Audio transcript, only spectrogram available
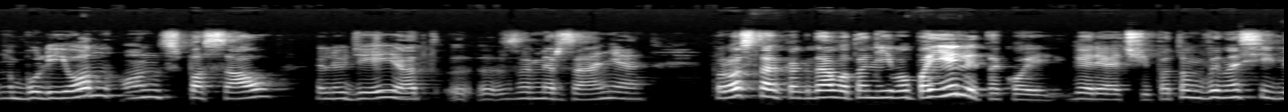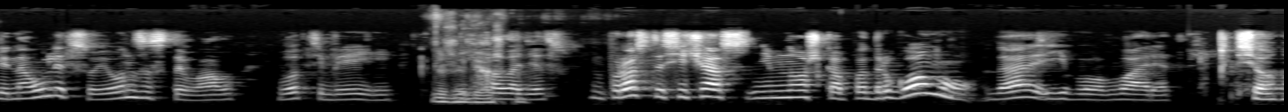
бульон, он спасал людей от э, э, замерзания. Просто когда вот они его поели такой горячий, потом выносили на улицу, и он застывал. Вот тебе и Желешка. холодец. Просто сейчас немножко по-другому, да, его варят. Все.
